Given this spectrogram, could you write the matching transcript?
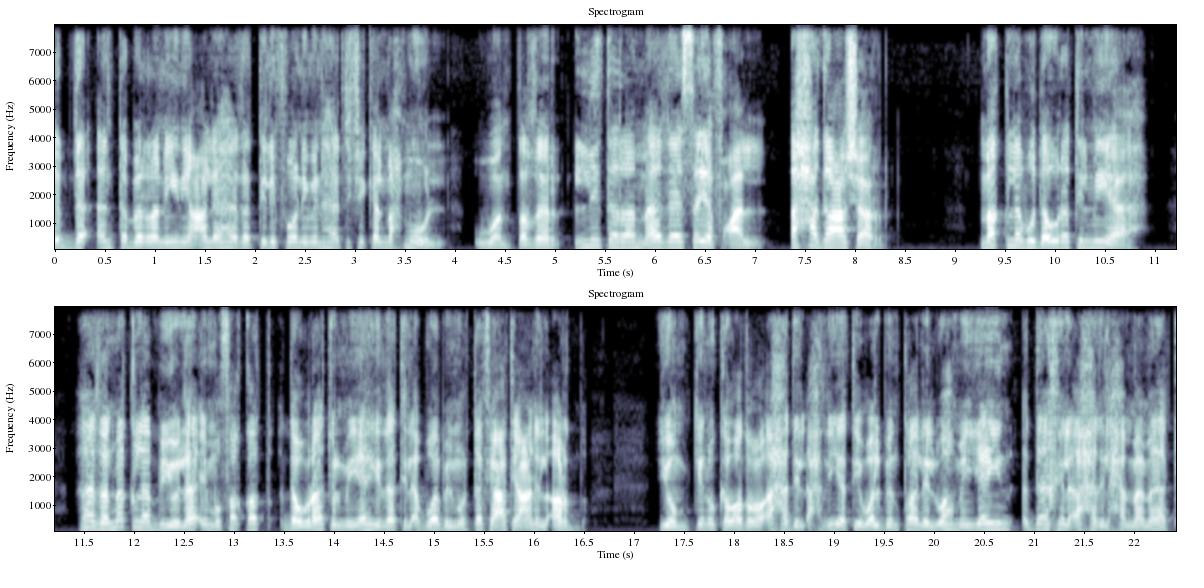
ابدأ أنت بالرنين على هذا التليفون من هاتفك المحمول. وانتظر لترى ماذا سيفعل. أحد عشر مقلب دورة المياه. هذا المقلب يلائم فقط دورات المياه ذات الأبواب المرتفعة عن الأرض. يمكنك وضع أحد الأحذية والبنطال الوهميين داخل أحد الحمامات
